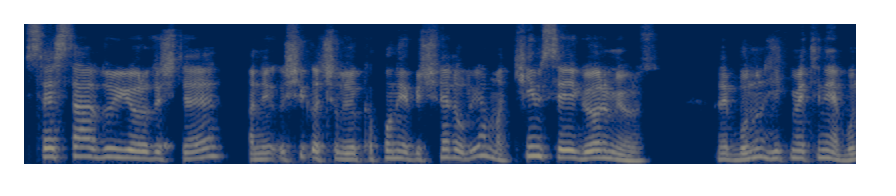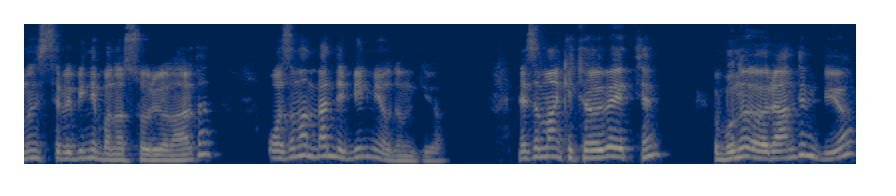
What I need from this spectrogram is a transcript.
Sesler duyuyoruz işte. Hani ışık açılıyor, kapanıyor bir şeyler oluyor ama kimseyi görmüyoruz. Hani bunun hikmetini, bunun sebebini bana soruyorlardı. O zaman ben de bilmiyordum diyor. Ne zaman ki tövbe ettim, bunu öğrendim diyor.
